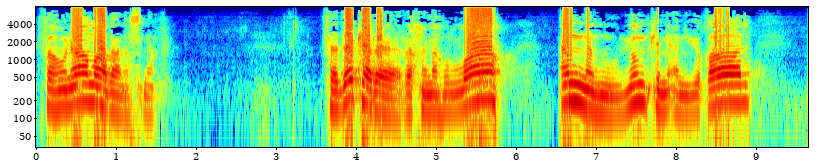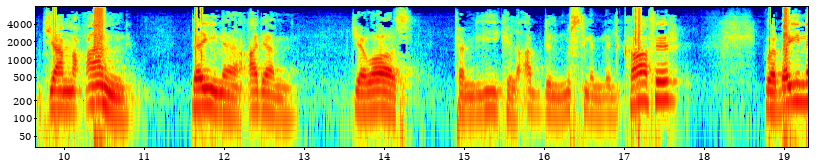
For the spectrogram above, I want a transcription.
فهنا ماذا نصنع؟ فذكر رحمه الله أنه يمكن أن يقال جمعا بين عدم جواز تمليك العبد المسلم للكافر وبين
